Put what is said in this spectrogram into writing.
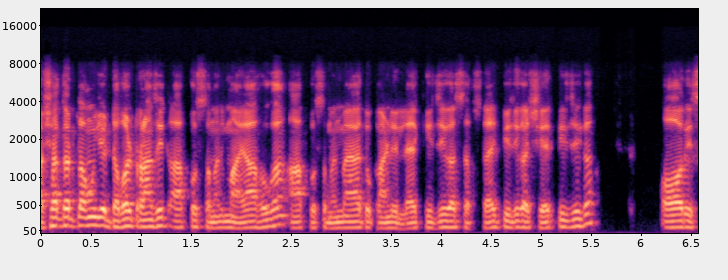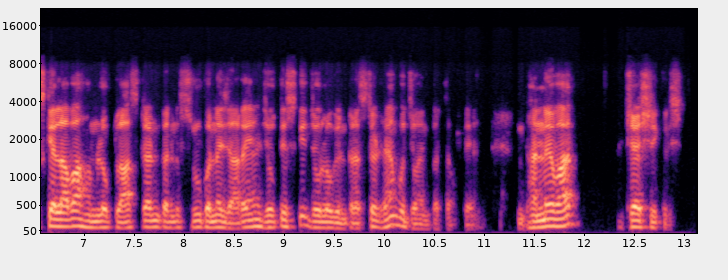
आशा करता हूँ ये डबल ट्रांजिट आपको समझ में आया होगा। आपको समझ में आया तो कांडली लाइक कीजिएगा सब्सक्राइब कीजिएगा शेयर कीजिएगा। और इसके अलावा हम लोग क्लास टेन करने शुरू करने जा रहे हैं ज्योतिष की। जो लोग इंटरेस्टेड हैं वो ज्वाइन कर सकते हैं। धन्यवाद। जय श्री कृष्ण।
